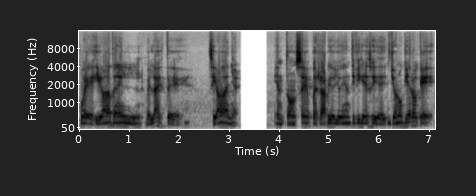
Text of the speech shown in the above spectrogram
pues iban a tener, ¿verdad? Este, se iban a dañar. Entonces, pues rápido yo identifiqué eso y yo no quiero que,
